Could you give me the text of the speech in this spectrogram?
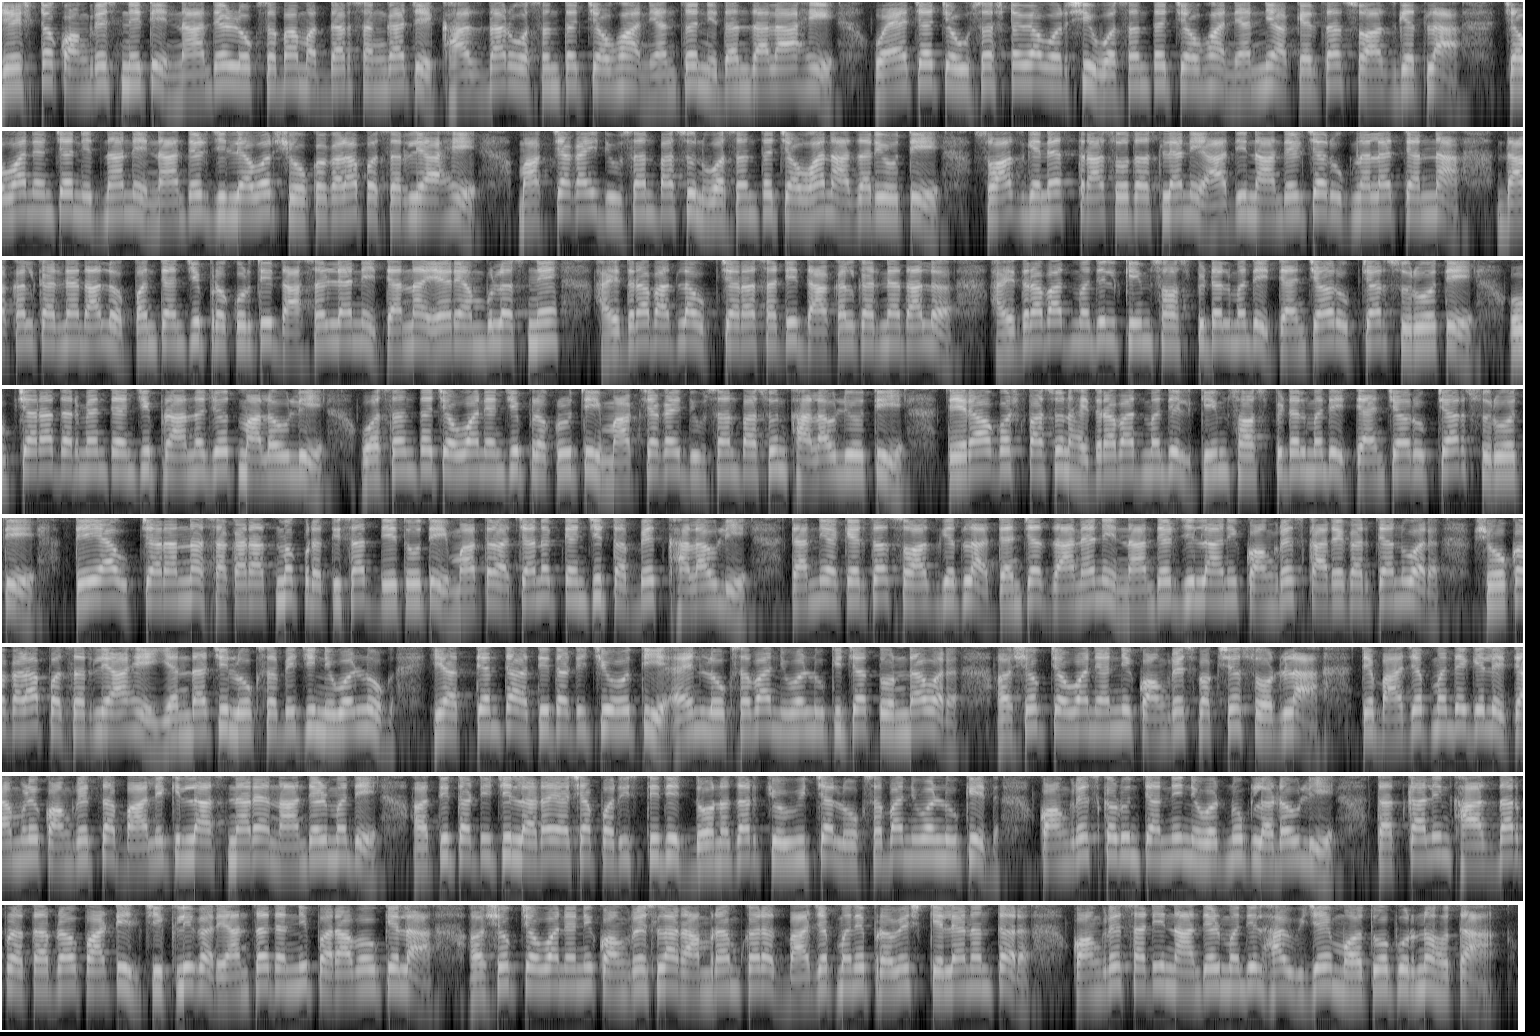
ज्येष्ठ काँग्रेस नेते नांदेड लोकसभा मतदारसंघाचे खासदार वसंत चव्हाण यांचं निधन झालं आहे. वयाच्या चौसष्टव्या वर्षी वसंत चव्हाण यांनी अखेरचा श्वास घेतला. चव्हाण यांच्या निधनाने नांदेड जिल्ह्यावर शोककळा पसरली आहे. मागच्या काही दिवसांपासून वसंत चव्हाण आजारी होते. श्वास घेण्यास त्रास होत असल्याने आधी नांदेडच्या रुग्णालयात त्यांना दाखल करण्यात आलं पण त्यांची प्रकृती ढासळल्याने त्यांना एअर ॲम्ब्युलन्सने हैदराबादला उपचारासाठी दाखल करण्यात आलं. हैदराबादमधील किम्स हॉस्पिटलमध्ये त्यांच्यावर उपचार सुरू होते. उपचारादरम्यान त्यांची प्राणज्योत मालवली वसंत चव्हाण यांची प्रकृती मागच्या काही दिवसांपासून खालावली होती. तेरा ऑगस्टपासून हैदराबादमधील किम्स हॉस्पिटलमध्ये त्यांच्यावर उपचार सुरू होते. ते या उपचारांना सकारात्मक प्रतिसाद देत होते मात्र अचानक त्यांची तब्येत खालावली. त्यांनी अखेरचा श्वास घेतला. त्यांच्या जाण्याने नांदेड जिल्हा आणि काँग्रेस कार्यकर्त्यांवर शोककळा पसरली आहे. यंदाची लोकसभेची निवडणूक ही अत्यंत अतितटीची होती. ऐन लोकसभा निवडणुकीच्या तोंडावर अशोक चव्हाण यांनी काँग्रेस पक्ष सोडला. ते भाजपमध्ये गेले. त्यामुळे काँग्रेसचा बालेकिल्ला असणाऱ्या नांदेडमध्ये अतितटीची लढाई अशा परिस्थितीत दोन हजार चोवीसच्या लोकसभा निवडणुकीत काँग्रेसकडून त्यांनी निवडणूक लढवली. तत्कालीन खासदार प्रतापराव पाटील चिखलीकर यांचा त्यांनी पराभव केला. अशोक चव्हाण यांनी काँग्रेसला रामराम करत भाजपमध्ये प्रवेश केल्यानंतर काँग्रेससाठी नांदेडमधील हा विजय विजय महत्त्वपूर्ण होता.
